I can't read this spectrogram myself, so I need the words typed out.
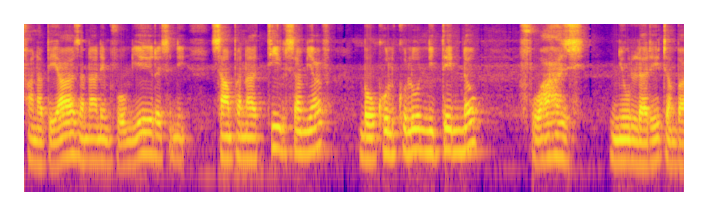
fanabeazana any amin'ny vaomiera sy ny sampana tily samihafa mba ho kolokoloiny ny teninao, voazy ny olona rehetra mba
